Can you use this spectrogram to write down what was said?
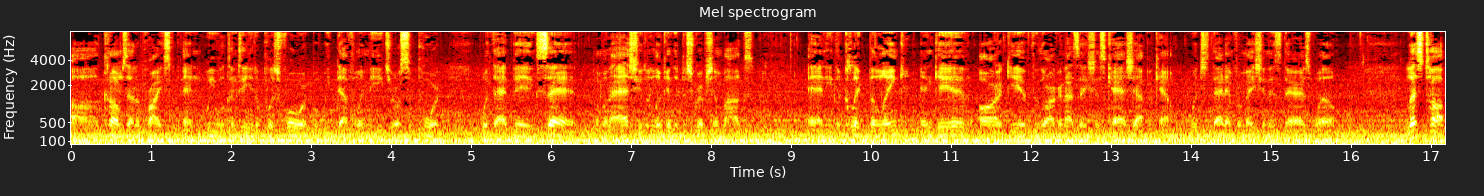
uh, comes at a price, and we will continue to push forward, but we definitely need your support. With that being said, I'm going to ask you to look in the description box and either click the link and give or give through the organization's Cash App account, which that information is there as well. Let's talk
